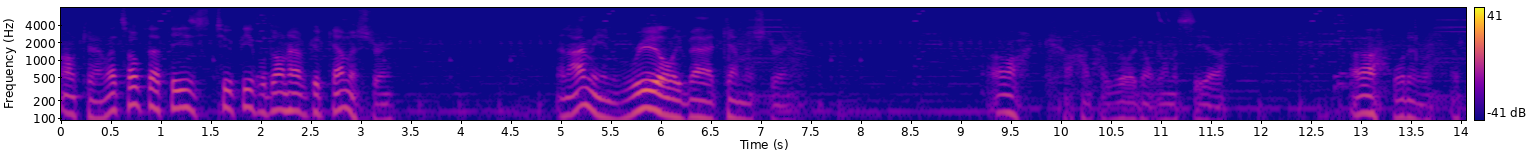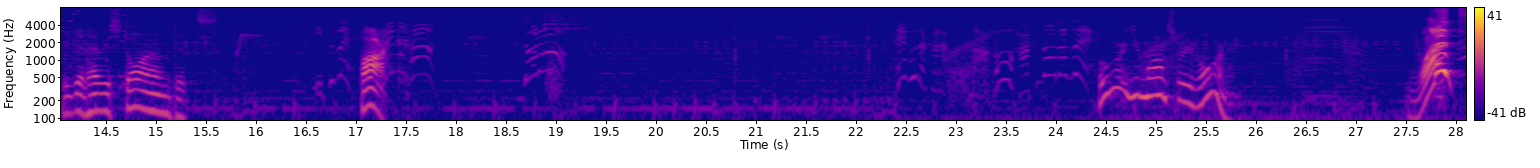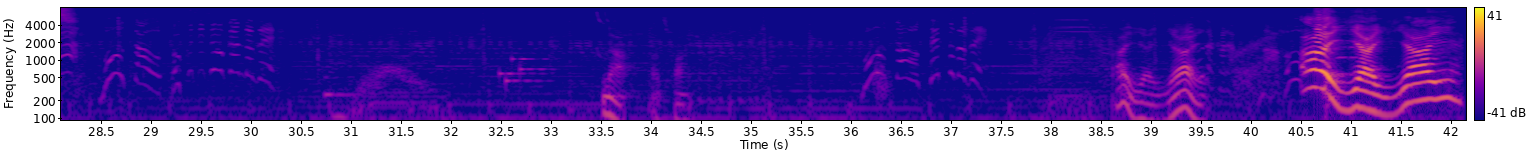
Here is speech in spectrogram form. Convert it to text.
Okay, let's hope that these two people don't have good chemistry. And I mean really bad chemistry. Oh god, I really don't want to see a... Ah, uh, whatever. If we get heavy stormed, it's... Fuck! Who are you Monster Reborn? What? No, that's fine. Ay, ay, ay. Ay, ay, ay.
